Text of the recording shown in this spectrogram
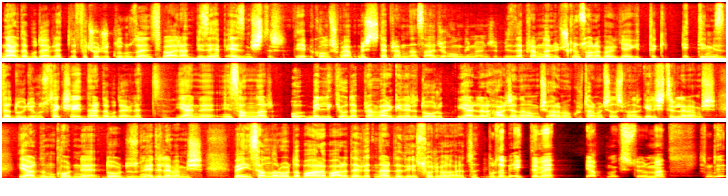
Nerede bu devlet lafı çocukluğumuzdan itibaren bizi hep ezmiştir diye bir konuşma yapmış depremden sadece 10 gün önce. Biz depremden 3 gün sonra bölgeye gittik. Gittiğimizde duyduğumuz tek şey nerede bu devlet? Yani insanlar o, belli ki o deprem vergileri doğru yerlere harcanamamış, arama kurtarma çalışmaları geliştirilememiş, yardım koordine doğru düzgün edilememiş ve insanlar orada bağıra bağıra devlet nerede diye soruyorlardı. Burada bir ekleme yapmak istiyorum ben. Şimdi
